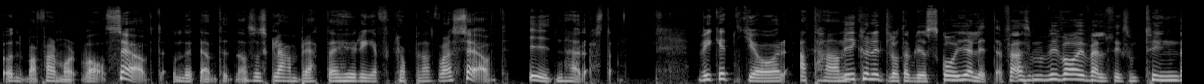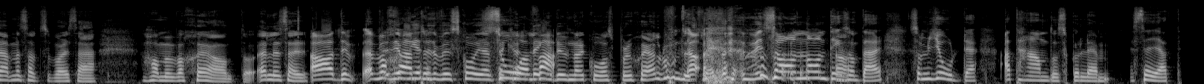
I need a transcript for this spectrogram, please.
underbara farmor var sövd under den tiden så skulle han berätta hur det är för kroppen att vara sövd i den här rösten. Vilket gör att han... Vi kunde inte låta bli att skoja lite för alltså, vi var ju väldigt liksom, tyngda men samtidigt så var det så här, ja men vad skönt och, eller så här, Ja, det var jag skönt. vet inte, vi skojar, så sova. lägger du narkos på dig själv om du Ja, vi sa någonting Ja. sånt där som gjorde att han då skulle säga att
